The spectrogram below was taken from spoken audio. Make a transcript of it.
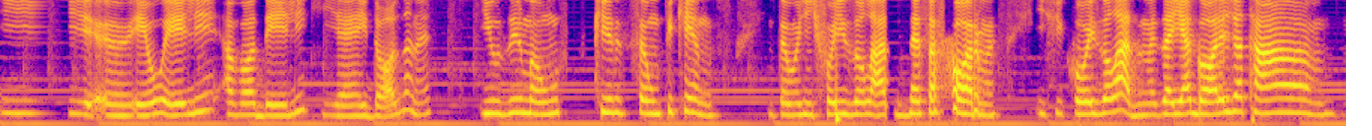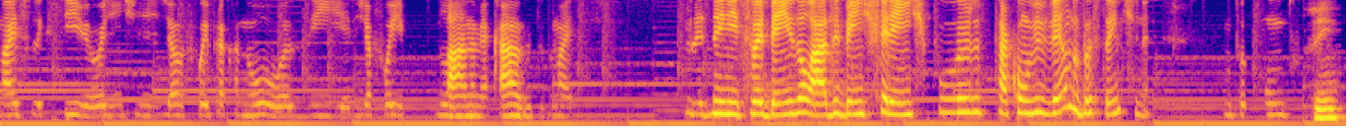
e, e uh, eu, ele, a avó dele, que é idosa, né? E os irmãos que são pequenos. Então a gente foi isolado dessa forma e ficou isolado. Mas aí agora já tá mais flexível. A gente já foi para Canoas e ele já foi lá na minha casa e tudo mais. Mas no início foi bem isolado e bem diferente por estar tá convivendo bastante, né? Com todo mundo. Sim.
